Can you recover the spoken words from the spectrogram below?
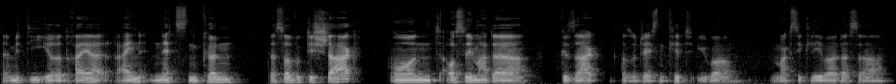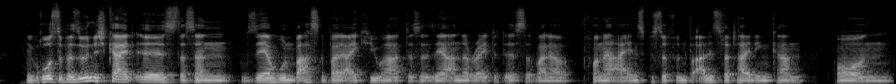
damit die ihre Dreier reinnetzen können. Das war wirklich stark und außerdem hat er gesagt, also Jason Kidd über Maxi Kleber, dass er eine große Persönlichkeit ist, dass er einen sehr hohen Basketball-IQ hat, dass er sehr underrated ist, weil er von der 1 bis zur 5 alles verteidigen kann. Und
